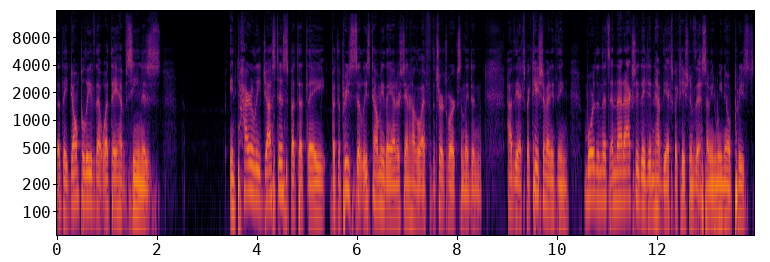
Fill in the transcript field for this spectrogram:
that they don't believe that what they have seen is entirely justice, but that they, but the priests at least tell me they understand how the life of the church works, and they didn't have the expectation of anything more than this, and that actually they didn't have the expectation of this. I mean, we know priests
